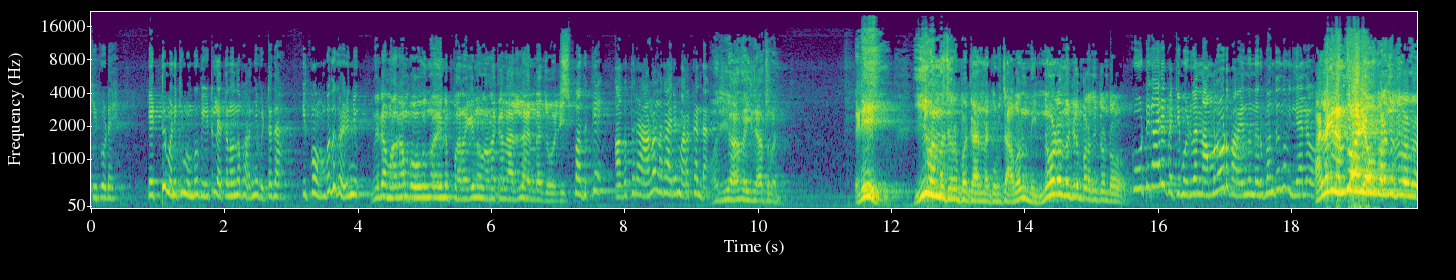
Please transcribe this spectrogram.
നോക്കിക്കൂടെ? എട്ട് മണിക്ക് മുമ്പ് വീട്ടിലെത്തണമെന്ന് പറഞ്ഞു വിട്ടതാ. ഇപ്പൊ ഒമ്പത് കഴിഞ്ഞു. നിന്റെ മകൻ പോകുന്നതിന് പിറകിന് നടക്കലല്ല എന്റെ ജോലി. പതുക്കെ. അകത്തൊരാളുള്ള കാര്യം മറക്കണ്ട. മര്യാദയില്ലാത്തവൻ. എടീ ഈ വന്ന ചെറുപ്പക്കാരനെ കുറിച്ച് അവൻ നിന്നോടെന്തെങ്കിലും പറഞ്ഞിട്ടുണ്ടോ? കൂട്ടുകാരെ പറ്റി മുഴുവൻ നമ്മളോട് പറയുന്ന നിർബന്ധമൊന്നും ഇല്ലല്ലോ. അല്ലെങ്കിൽ എന്തുവാണ് അവൻ പറഞ്ഞിട്ടുള്ളത്?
